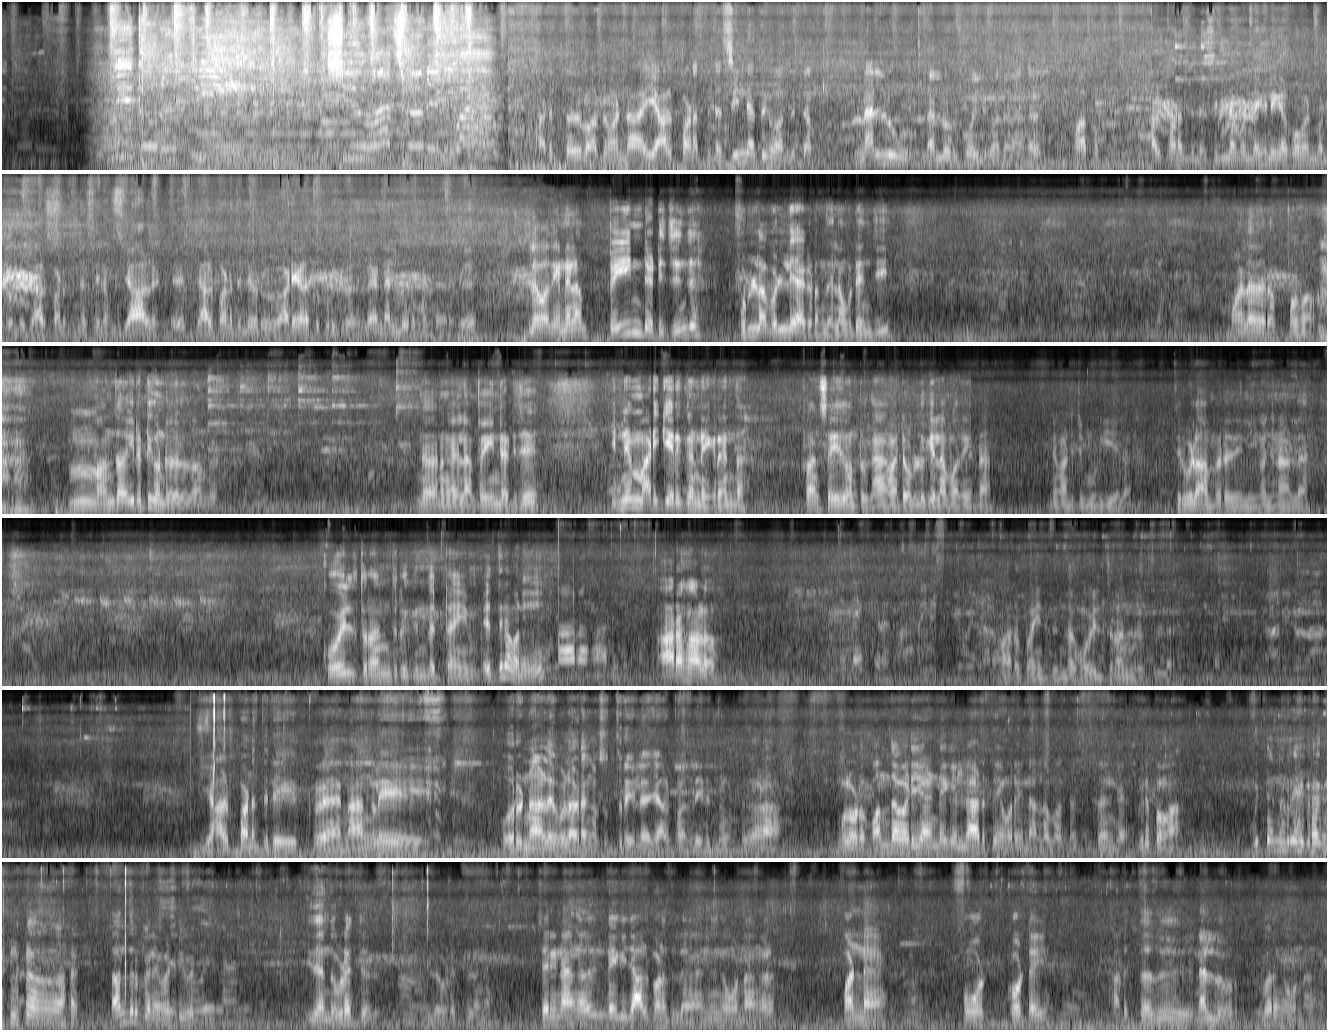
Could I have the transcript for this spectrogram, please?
We're gonna be two hearts running wild. அடுத்தது பார்த்தோம்னா யாழ்ப்பாணத்தின் சின்னத்துக்கு வந்துட்டோம். நல்லூர் நல்லூர் கோயிலுக்கு வந்து நாங்கள். பார்ப்போம். யாழ்ப்பாணத்தின் சின்னம் மண்டைக்கு நீங்கள் கோமெண்ட் பண்ணுறது யாழ்ப்பாணத்தின் சின்னம் ஜால்ண்டு யாழ்ப்பாணத்தின் ஒரு அடையாளத்தை குறிக்கிறதுல நல்லூர் மண்டை இருக்குது இதில் பார்த்தீங்கன்னா எல்லாம் பெயிண்ட் அடிச்சு இந்த ஃபுல்லாக வெள்ளையாக கிடந்தது. எல்லாம் உடைஞ்சி. மழை வேறப்போ தான் ம் அந்த இருட்டி கொண்டு வருது அங்கே. இந்த பாருங்க எல்லாம் பெயிண்ட் அடிச்சு. இன்னும் அடிக்க இருக்குன்னு நினைக்கிறேன். இந்த இப்போ செய்து கொண்டிருக்காங்க. மற்ற உள்ளுக்கு எல்லாம் பார்த்தீங்கன்னா இன்னும் அடிச்சு முடியலை. திருவிழா வருது நீ கொஞ்ச நாளில். கோயில் திறந்துருக்கு இந்த டைம் எத்தனை மணி? ஆறகாலோ? ஆறு பாயிண்ட் இந்த கோயில் திறந்துருக்குள்ள. யாழ்ப்பாணத்தில் இருக்கிற நாங்களே ஒரு நாள் இவ்வளோ சுற்றுறையில் யாழ்ப்பாணத்தில் இருந்து கொண்டு. ஆனால் உங்களோட வந்த வழியாண்டைக்கு எல்லா இடத்தையும் ஒரே நல்லா பார்த்தாச்சு தேங்க விருப்பமா? விட்ட நிறைய கிடக்கு தந்திருப்பேனே வெட்டி வெட்டி. இது அந்த உடைத்தது. இதில் உடைத்தது தானே சரி நாங்கள் இன்றைக்கு யாழ்ப்பாணத்தில் எங்கெங்கே போனாங்க பண்ணை ஃபோர்ட் கோட்டை அடுத்தது நல்லூர். வேறுங்க போனாங்க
